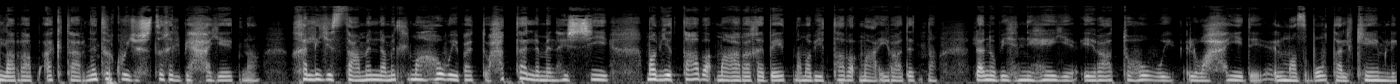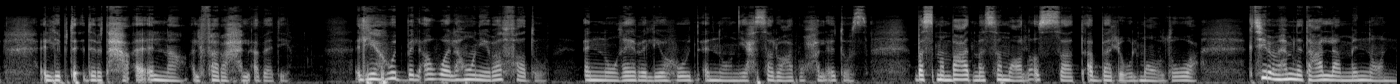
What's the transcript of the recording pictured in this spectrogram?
للرب أكتر نتركه يشتغل بحياتنا خليه يستعملنا مثل ما هو بده حتى اللي من هالشي ما بيتطابق مع رغباتنا ما بيتطابق مع إرادتنا لأنه بالنهاية إرادته هو الوحيدة المضبوطة الكاملة اللي بتقدر تحقق لنا الفرح الأبدي. اليهود بالأول هون رفضوا إنه غير اليهود إنهم يحصلوا على الروح القدس. بس من بعد ما سمعوا القصة تقبلوا الموضوع. كتير مهم نتعلم منهم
